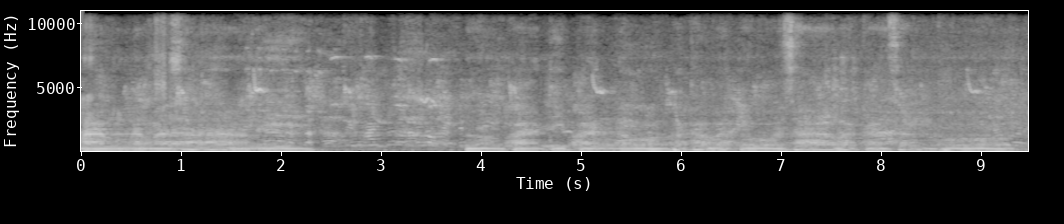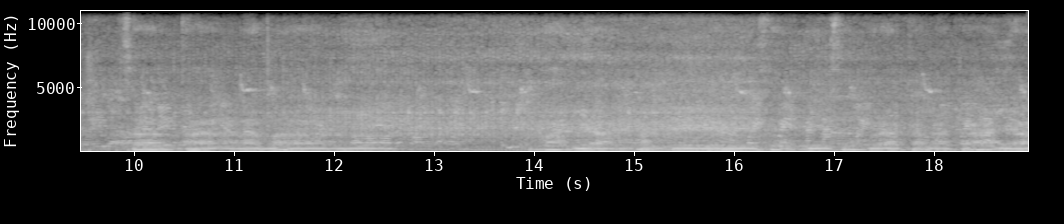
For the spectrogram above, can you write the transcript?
มังนัมสสามิตุปาติปันโนภะคะวโตสาวกสังโฆสังฆังนามามิมายังพันเตวิสุวิสุราคมทายา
